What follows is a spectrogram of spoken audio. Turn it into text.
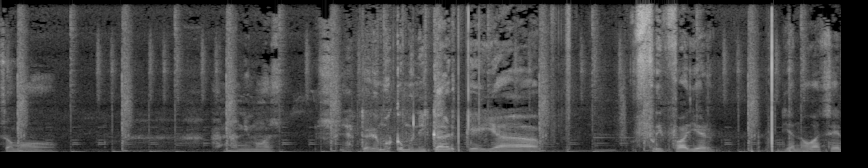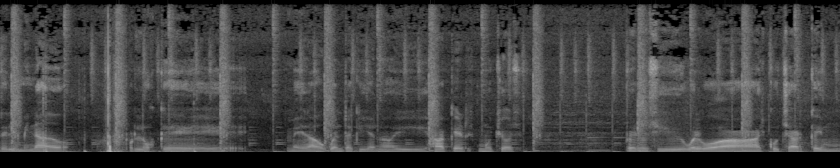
somos anónimos. Les queremos comunicar que ya Free Fire ya no va a ser eliminado, por lo que me he dado cuenta que ya no hay hackers muchos. Pero si vuelvo a escuchar que hay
